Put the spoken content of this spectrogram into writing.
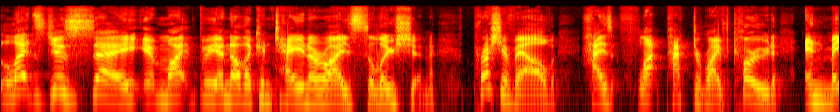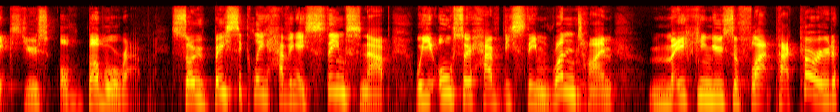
Let's just say it might be another containerized solution. Pressure Vessel has Flatpak derived code and makes use of bubblewrap. So basically having a Steam snap where you also have the Steam runtime making use of Flatpak code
